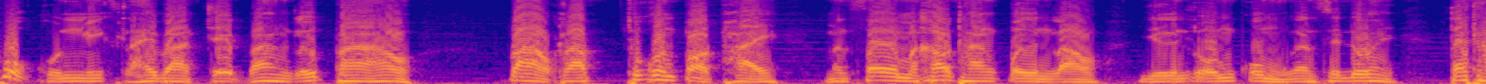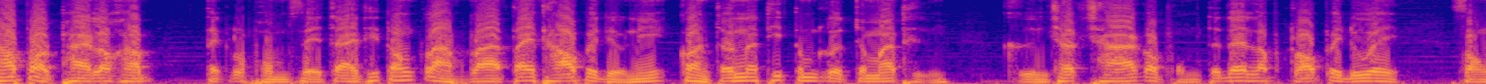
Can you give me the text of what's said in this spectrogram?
พวกคุณมีใครบาดเจ็บบ้างหรือเปล่า เปล่าครับ ทุกคนปลอดภัย มันเซอร์มาเข้าทางปืนเรา ยืนรวมกลุ่มกันเสียด้วย ใต้เท้าปลอดภัยแล้วครับ แต่กระผมเสียใจที่ต้องกราบลาใต้เท้าไปเดี๋ยวนี้ ก่อนเจ้าหน้าที่ตำรวจจะมาถึงขืนชักช้าก็ผมจะได้รับเคราะห์ไปด้วยสอง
